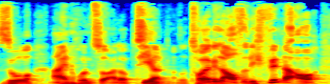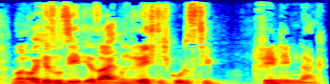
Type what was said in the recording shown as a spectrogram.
so einen Hund zu adoptieren. Also toll gelaufen. Und ich finde auch, wenn man euch hier so sieht, ihr seid ein richtig gutes Team. Vielen lieben Dank.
